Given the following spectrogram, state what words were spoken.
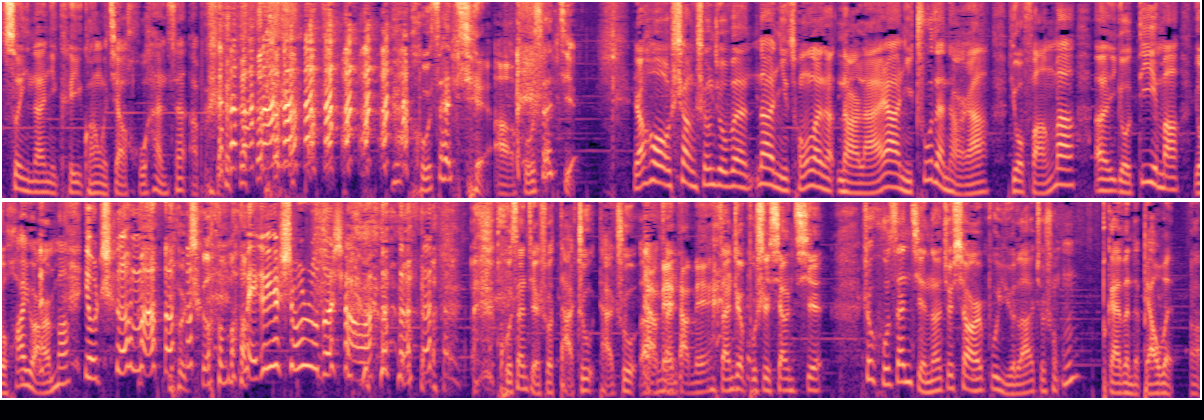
所以呢，你可以管我叫胡汉三啊，不是 胡三姐啊，胡三姐。”然后上升就问：“那你从了哪哪儿来啊？你住在哪儿啊？有房吗？呃，有地吗？有花园吗？有车吗？有车吗？” 每个月收入多少啊？胡三姐说：“打住，打住，啊打咩咱打没咱这不是相亲。”这胡三姐呢就笑而不语了，就说：“嗯，不该问的不要问啊。”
